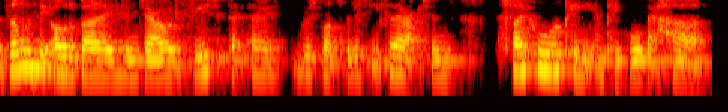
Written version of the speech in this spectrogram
As long as the older Birlings and Gerald refuse to accept their responsibility for their actions, the cycle will repeat and people will get hurt.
